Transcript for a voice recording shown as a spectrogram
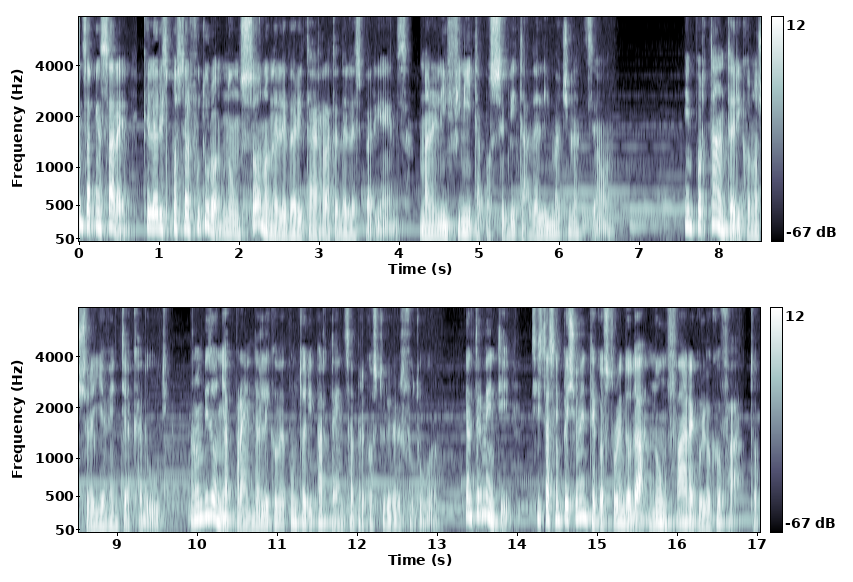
senza pensare che le risposte al futuro non sono nelle verità errate dell'esperienza, ma nell'infinita possibilità dell'immaginazione. È importante riconoscere gli eventi accaduti, ma non bisogna prenderli come punto di partenza per costruire il futuro, e altrimenti si sta semplicemente costruendo da non fare quello che ho fatto,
